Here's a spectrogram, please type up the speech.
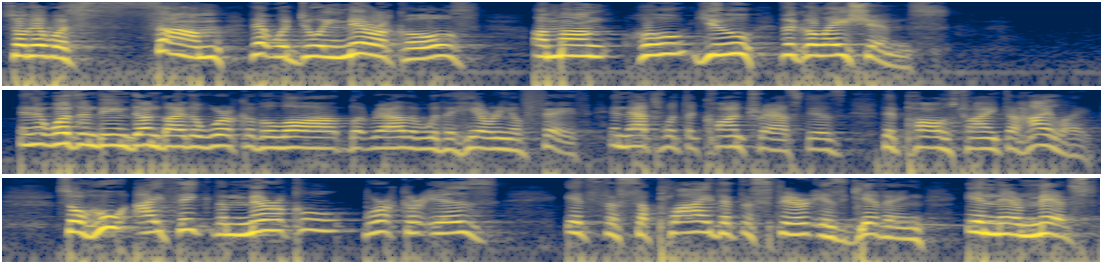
So there was some that were doing miracles among who? You, the Galatians. And it wasn't being done by the work of the law, but rather with a hearing of faith. And that's what the contrast is that Paul's trying to highlight. So who I think the miracle worker is, it's the supply that the Spirit is giving in their midst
